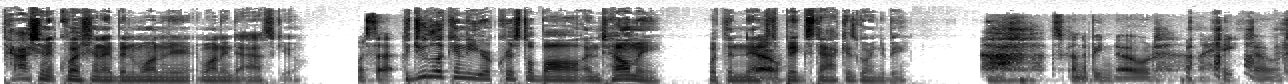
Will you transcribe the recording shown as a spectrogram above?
passionate question I've been wanting wanting to ask you. What's that? Could you look into your crystal ball and tell me what the next No. big stack is going to be? Ah, it's going to be Node. I hate Node.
